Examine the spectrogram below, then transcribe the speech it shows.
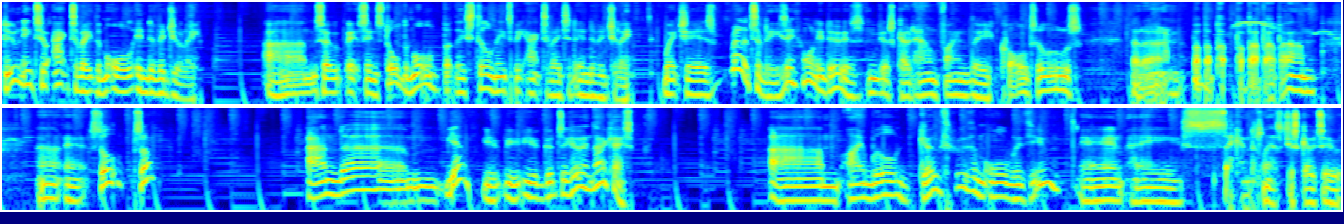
do need to activate them all individually. Um, so it's installed them all, but they still need to be activated individually, which is relatively easy. All you do is you just go down, find the QOL tools that are uh, install, so, and um, yeah, you, you, are good to go in that case. Um, I will go through them all with you in a second. Let's just go to.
